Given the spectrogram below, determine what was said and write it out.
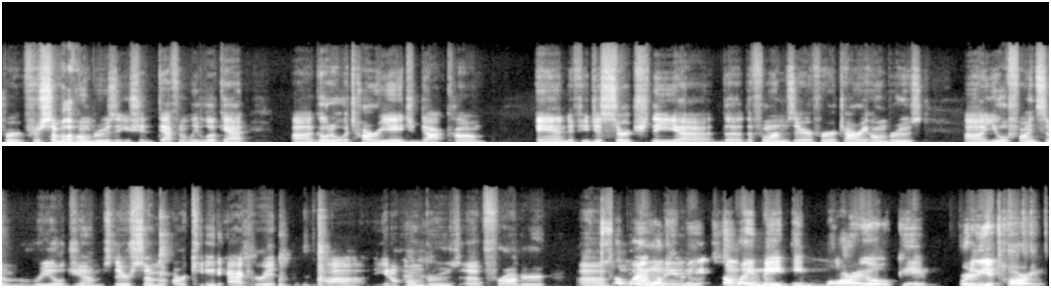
for for some of the homebrews that you should definitely look at. Uh, go to AtariAge.com, and if you just search the uh, the the forums there for Atari homebrews, uh, you will find some real gems. There's some arcade accurate, uh, you know, homebrews of Frogger, of Somebody once Pac-Man. made somebody made a Mario game for the Atari.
